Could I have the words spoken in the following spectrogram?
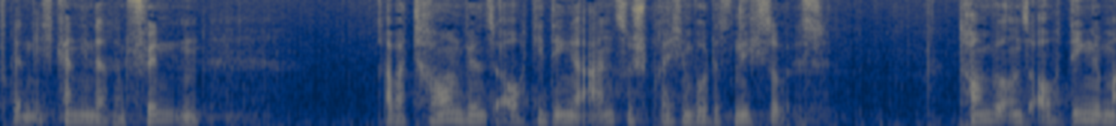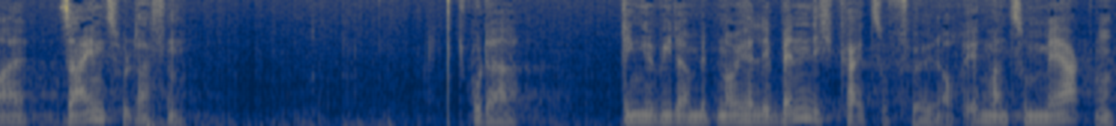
drin. Ich kann ihn darin finden. Aber trauen wir uns auch, die Dinge anzusprechen, wo das nicht so ist? Trauen wir uns auch, Dinge mal sein zu lassen? Oder Dinge wieder mit neuer Lebendigkeit zu füllen, auch irgendwann zu merken,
